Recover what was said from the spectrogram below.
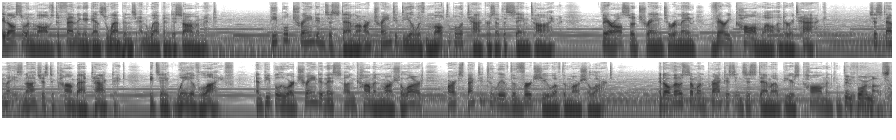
It also involves defending against weapons and weapon disarmament. People trained in Sistema are trained to deal with multiple attackers at the same time. They are also trained to remain very calm while under attack. Sistema is not just a combat tactic, it's a way of life, and people who are trained in this uncommon martial art are expected to live the virtue of the martial art. And although someone practicing Sistema appears calm and completely and foremost,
